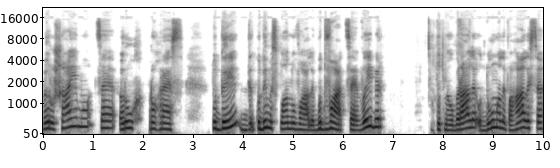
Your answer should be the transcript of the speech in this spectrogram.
Вирушаємо це рух, прогрес туди, куди ми спланували. Бо два це вибір. Тут ми обирали, одумали, вагалися,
